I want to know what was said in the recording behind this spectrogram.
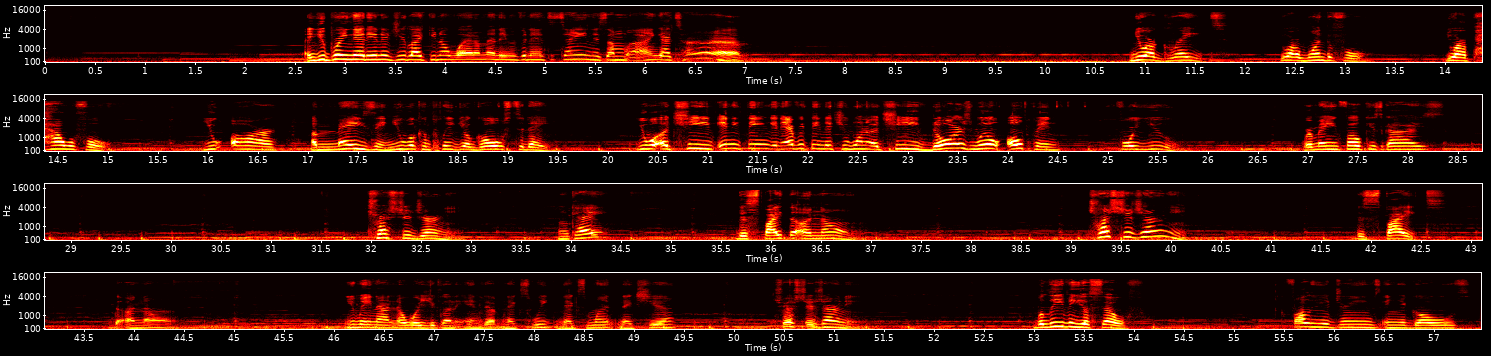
And you bring that energy like, you know what? I'm not even gonna entertain this. I'm I ain't got time. You are great. You are wonderful. You are powerful. You are amazing. You will complete your goals today. You will achieve anything and everything that you want to achieve. Doors will open for you. Remain focused, guys. Trust your journey. Okay? Despite the unknown. Trust your journey. Despite the unknown. You may not know where you're going to end up next week, next month, next year. Trust your journey. Believe in yourself. Follow your dreams and your goals.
